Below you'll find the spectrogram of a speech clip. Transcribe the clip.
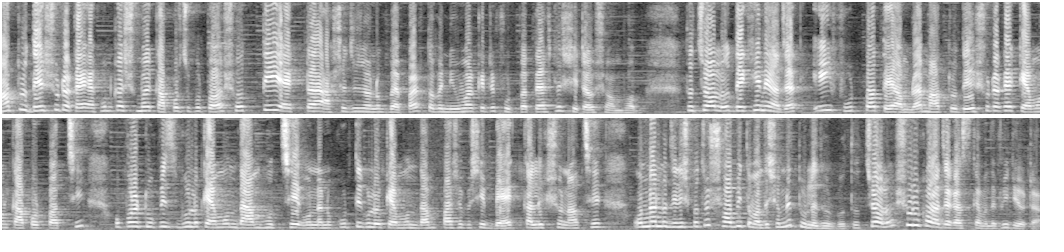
মাত্র দেড়শো টাকায় এখনকার সময় কাপড় চোপড় পাওয়া সত্যি একটা আশ্চর্যজনক ব্যাপার, তবে নিউ মার্কেটের ফুটপাতে আসলে সেটাও সম্ভব। তো চলো দেখে নেওয়া যাক, এই ফুটপাতে আমরা মাত্র দেড়শো টাকায় কেমন কাপড় পাচ্ছি, উপরে টু পিসগুলো কেমন দাম হচ্ছে, অন্যান্য কুর্তিগুলো কেমন দাম, পাশাপাশি ব্যাগ কালেকশন আছে, অন্যান্য জিনিসপত্র সবই তোমাদের সামনে তুলে ধরবো। তো চলো শুরু করা যাক আজকে আমাদের ভিডিওটা।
